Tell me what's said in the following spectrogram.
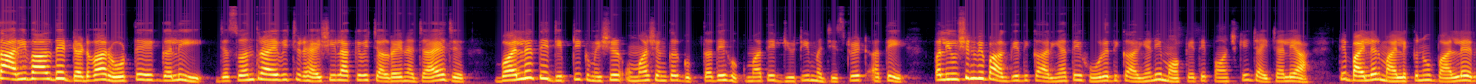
ਧਾਰੀਵਾਲ ਦੇ ਡਡਵਾ ਰੋਡ ਤੇ ਗਲੀ ਜਸਵੰਤ ਰਾਏ ਵਿੱਚ ਰਿਹਾਇਸ਼ੀ ਇਲਾਕੇ ਵਿੱਚ ਚੱਲ ਰਹੇ ਨਾਜਾਇਜ਼ ਬਾਇਲਰ ਤੇ ਡਿਪਟੀ ਕਮਿਸ਼ਨਰ ਉਮਾ ਸ਼ੰਕਰ ਗੁਪਤਾ ਦੇ ਹੁਕਮਾਂ ਤੇ ਡਿਊਟੀ ਮੈਜਿਸਟ੍ਰੇਟ ਅਤੇ ਪੋਲਿਊਸ਼ਨ ਵਿਭਾਗ ਦੇ ਅਧਿਕਾਰੀਆਂ ਤੇ ਹੋਰ ਅਧਿਕਾਰੀਆਂ ਨੇ ਮੌਕੇ ਤੇ ਪਹੁੰਚ ਕੇ ਜਾਇਜ਼ਾ ਲਿਆ ਤੇ ਬਾਇਲਰ ਮਾਲਕ ਨੂੰ ਬਾਇਲਰ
